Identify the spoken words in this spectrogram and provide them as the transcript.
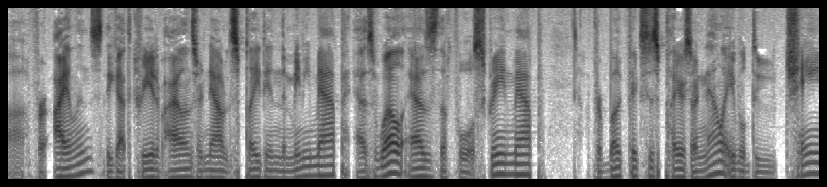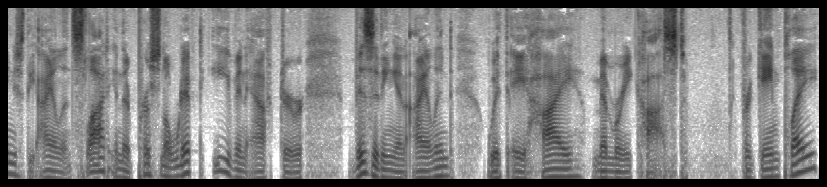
Uh, for islands, they got the creative islands are now displayed in the mini map as well as the full screen map. For bug fixes, players are now able to change the island slot in their personal rift even after visiting an island with a high memory cost. For gameplay,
